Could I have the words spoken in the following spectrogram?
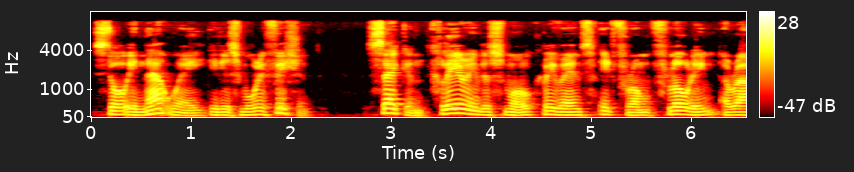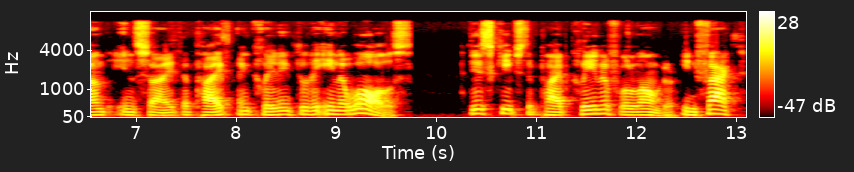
so in that way it is more efficient. Second, clearing the smoke prevents it from floating around inside the pipe and cleaning to the inner walls. This keeps the pipe cleaner for longer. In fact,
